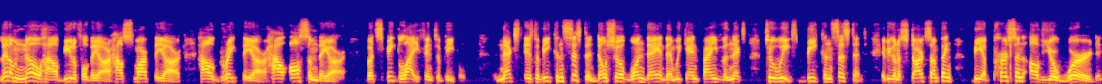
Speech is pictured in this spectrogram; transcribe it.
Let them know how beautiful they are, how smart they are, how great they are, how awesome they are. But speak life into people. Next is to be consistent. Don't show up one day and then we can't find you for the next two weeks. Be consistent. If you're going to start something, be a person of your word.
